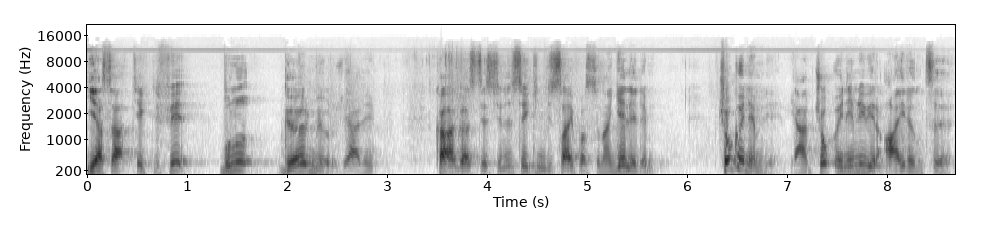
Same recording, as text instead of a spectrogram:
yasa teklifi bunu görmüyoruz. Yani K gazetesinin 8. sayfasına gelelim. Çok önemli. Yani çok önemli bir ayrıntı,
